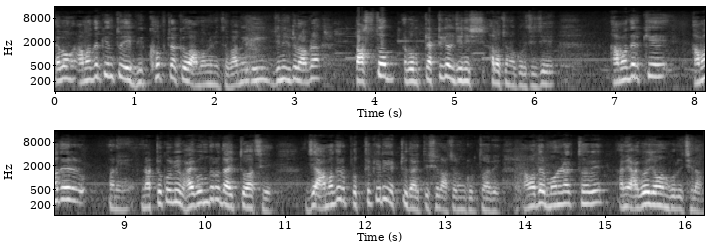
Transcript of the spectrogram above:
এবং আমাদের কিন্তু এই বিক্ষোভটাকেও আমলে নিতে হবে। আমি এই জিনিসগুলো আমরা বাস্তব এবং প্র্যাকটিক্যাল জিনিস আলোচনা করেছি যে আমাদেরকে, আমাদের মানে নাট্যকর্মী ভাই বোনদেরও দায়িত্ব আছে যে আমাদের প্রত্যেকেরই একটু দায়িত্বশীল আচরণ করতে হবে। আমাদের মনে রাখতে হবে, আমি আগেও যেমন বলেছিলাম,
